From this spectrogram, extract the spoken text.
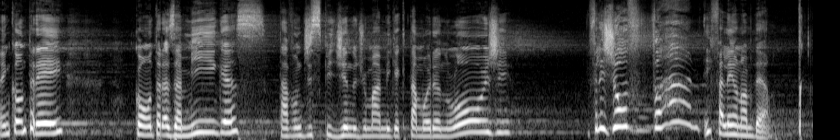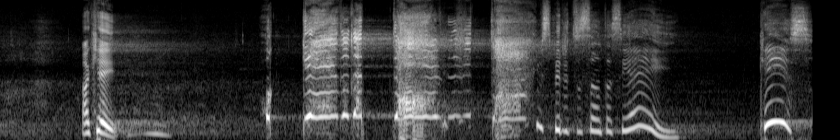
encontrei com outras amigas, estavam despedindo de uma amiga que está morando longe. Eu falei, Giovana! E falei o nome dela. Ok. O quê? Espírito Santo assim: ei, que isso?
